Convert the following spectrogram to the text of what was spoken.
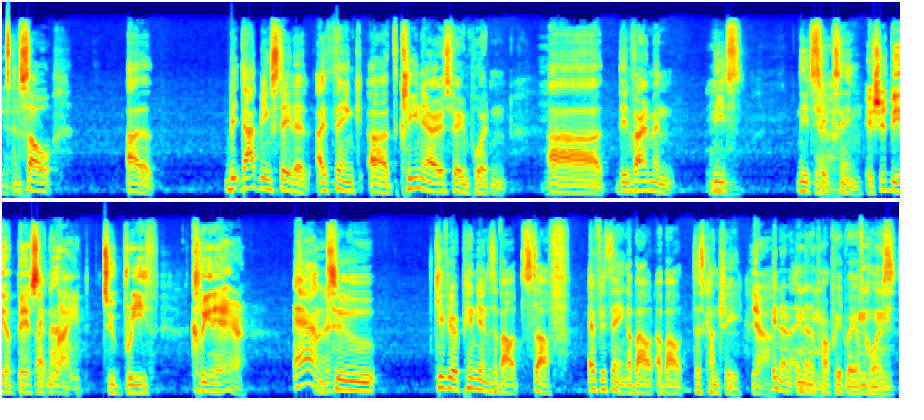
Yeah. and so, uh, be, that being stated, I think uh, clean air is very important. Uh, the environment needs needs Yeah. fixing, It should be a basic Right right to breathe clean air. and Right. to give your opinions about stuff, everything about about this country. Yeah. in an in an appropriate way, of course. Mhm.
